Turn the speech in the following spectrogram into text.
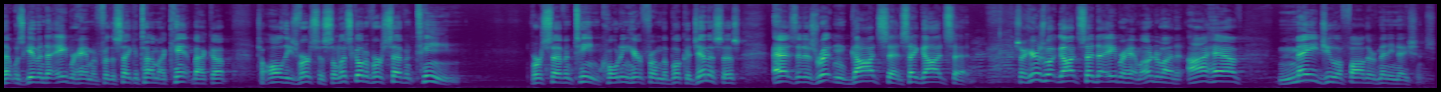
that was given to Abraham. And for the sake of time, I can't back up to all these verses. So let's go to verse 17. Verse 17, quoting here from the book of Genesis, as it is written, God said. Say, God said. So here's what God said to Abraham. Underline it. I have made you a father of many nations.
